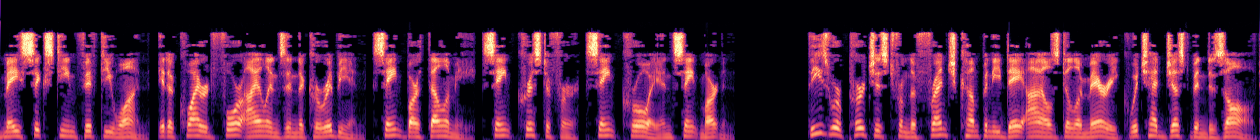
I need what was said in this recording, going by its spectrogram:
May 1651, it acquired four islands in the Caribbean, Saint Barthélemy, Saint Christopher, Saint Croix and Saint Martin. These were purchased from the French Compagnie des Isles de l'Amérique which had just been dissolved.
